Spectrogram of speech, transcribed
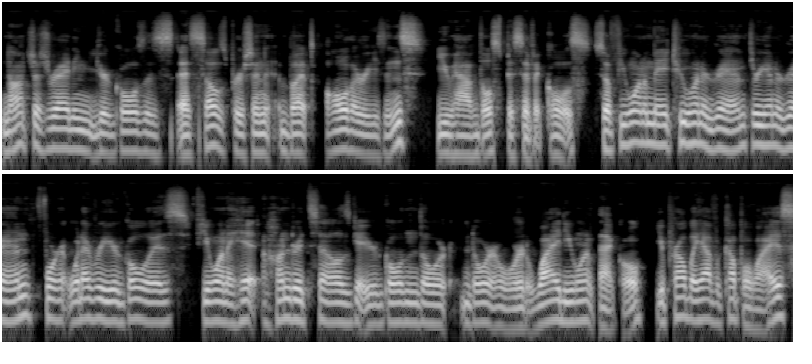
not just writing your goals as a salesperson, but all the reasons you have those specific goals. So if you want to make 200 grand, 300 grand for whatever your goal is, if you want to hit 100 sales, get your golden door, door award, why do you want that goal? You probably have a couple whys,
